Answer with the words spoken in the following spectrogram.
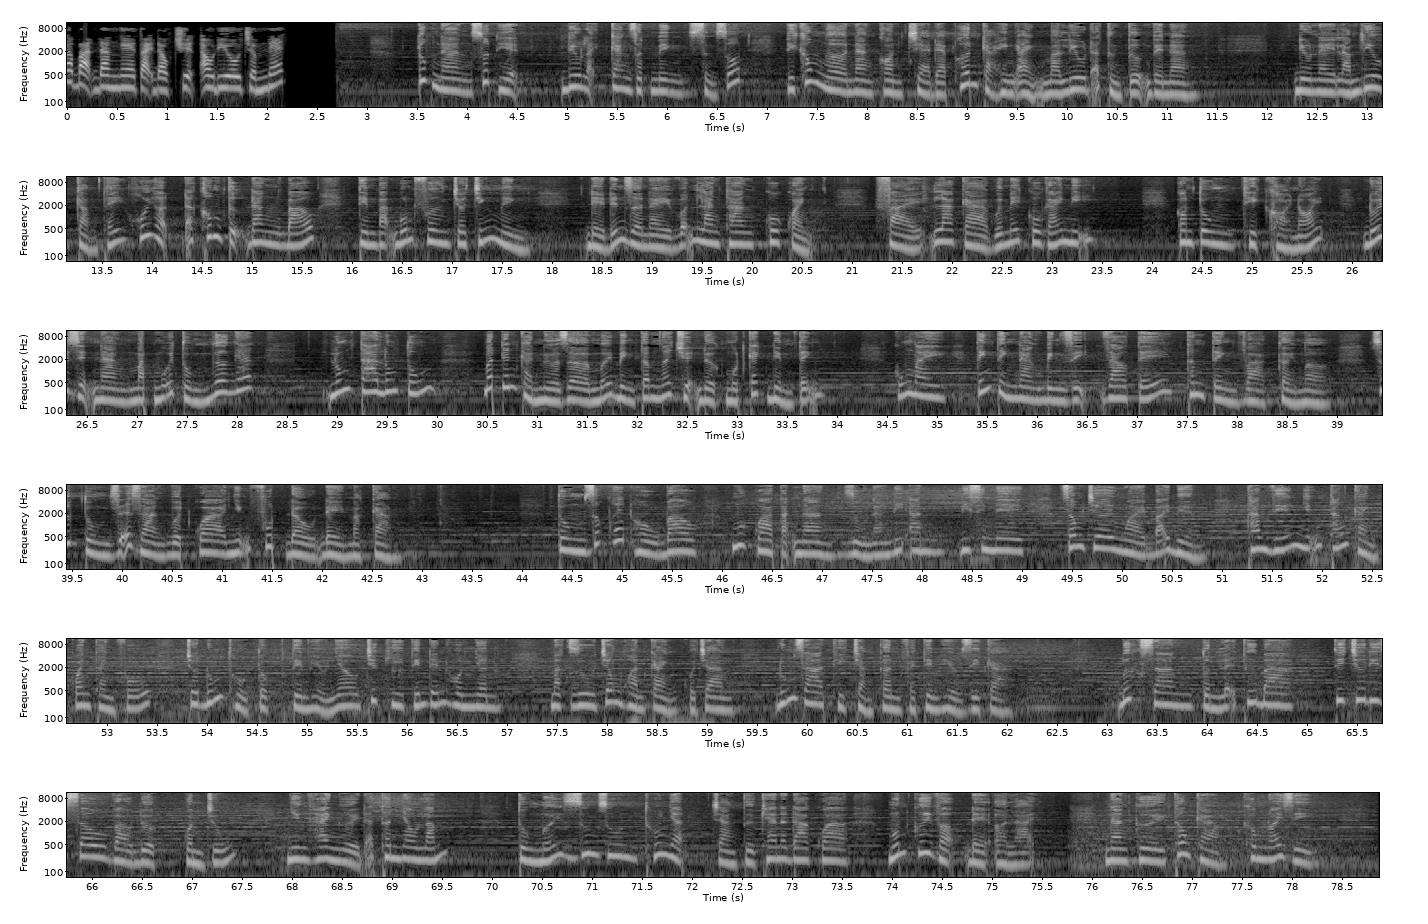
Các bạn đang nghe tại đọc chuyện audio.net Lúc nàng xuất hiện, Lưu lại càng giật mình, sửng sốt, Vì không ngờ nàng còn trẻ đẹp hơn cả hình ảnh Mà Lưu đã tưởng tượng về nàng. Điều này làm Lưu cảm thấy hối hận Đã không tự đăng báo, Tìm bạn bốn phương cho chính mình. Để đến giờ này vẫn lang thang, cô quạnh Phải la cà với mấy cô gái Mỹ. Con Tùng thì khỏi nói, Đối diện nàng mặt mũi Tùng ngơ ngác Lúng ta lúng túng. Mất đến cả nửa giờ mới bình tâm nói chuyện được một cách điềm tĩnh. Cũng may tính tình nàng bình dị, giao tế, thân tình và cởi mở Giúp Tùng dễ dàng vượt qua những phút đầu đầy mặc cảm. Tùng dốc hết hầu bao Mua quà tặng nàng Rủ nàng đi ăn, đi cine Rong chơi ngoài bãi biển Tham viếng những thắng cảnh quanh thành phố Cho đúng thủ tục tìm hiểu nhau trước khi tiến đến hôn nhân. Mặc dù trong hoàn cảnh của chàng, Đúng ra thì chẳng cần phải tìm hiểu gì cả. Bước sang tuần lễ thứ ba, Tuy chưa đi sâu vào được quần chúng, Nhưng hai người đã thân nhau lắm. Tùng mới run run thú nhận Chàng từ Canada qua, Muốn cưới vợ để ở lại. Nàng cười thông cảm, Không nói gì.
